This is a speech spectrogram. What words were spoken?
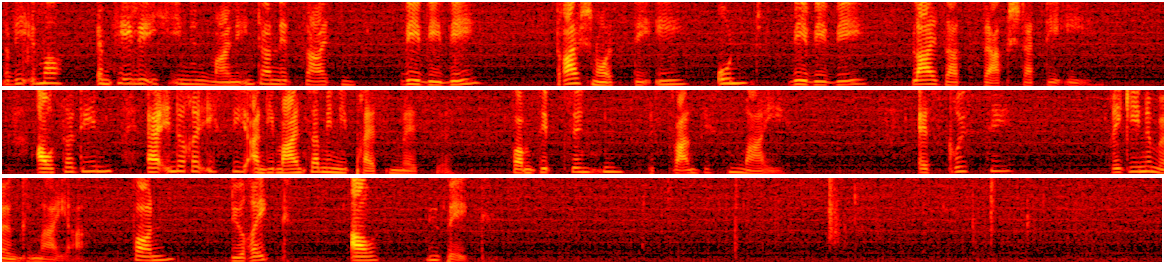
Wie immer empfehle ich Ihnen meine Internetseiten www.dreischneus.de und www.bleisatzwerkstatt.de. Außerdem erinnere ich Sie an die Mainzer Mini-Pressenmesse vom 17 bis 20. Mai. Es grüßt Sie Regine Mönkemeyer von Lyrik aus Lübeck.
